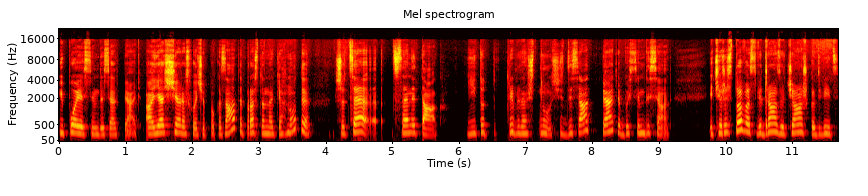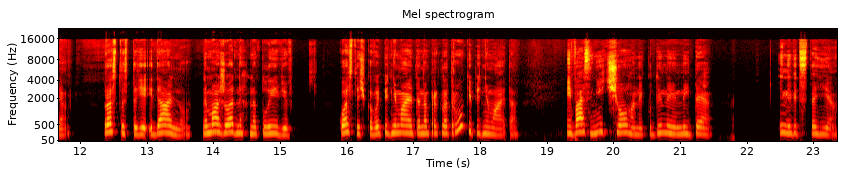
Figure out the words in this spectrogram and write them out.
і пояс 75. А я ще раз хочу показати, просто натягнути, що це, це не так. Їй тут потрібно ну, 65 або 70. І через то у вас відразу чашка, дивіться, просто стає ідеально. Нема жодних напливів. Косточка, ви піднімаєте, наприклад, руки піднімаєте, і у вас нічого нікуди не, не йде і не відстає.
